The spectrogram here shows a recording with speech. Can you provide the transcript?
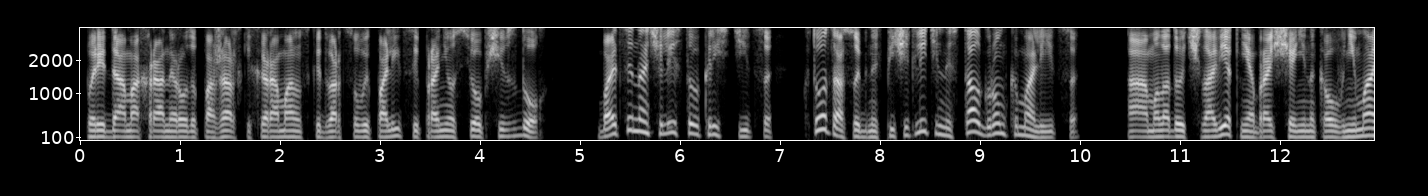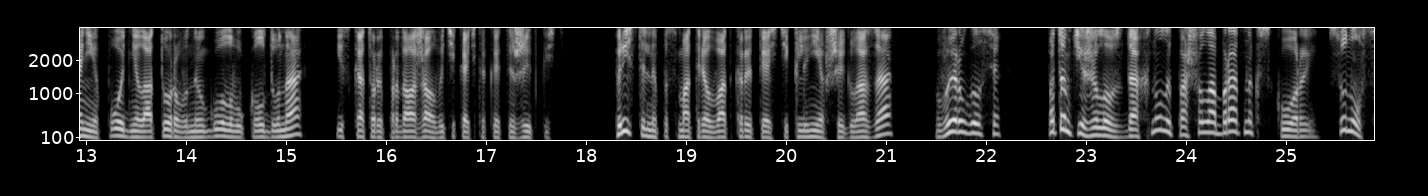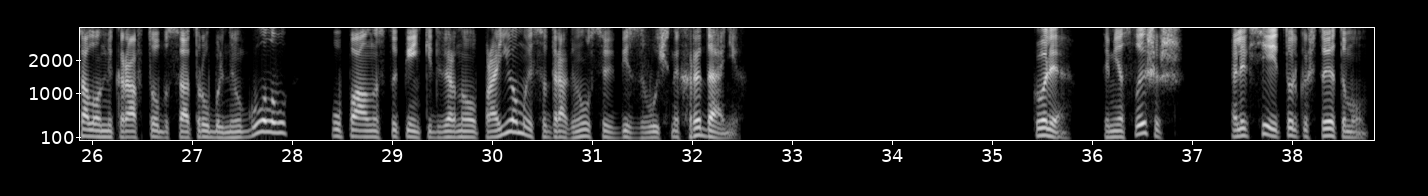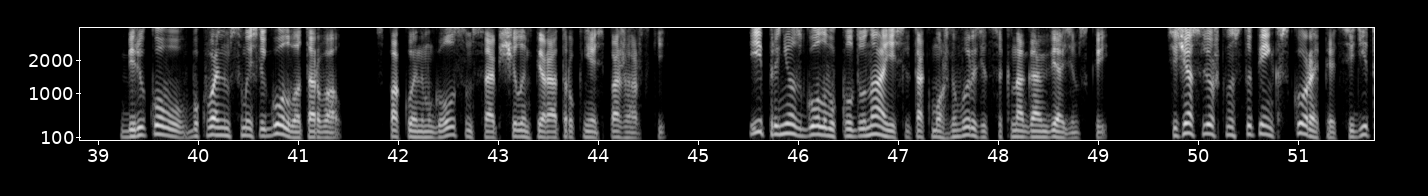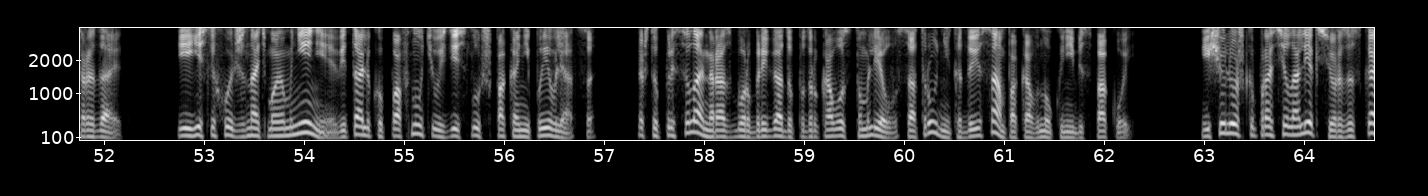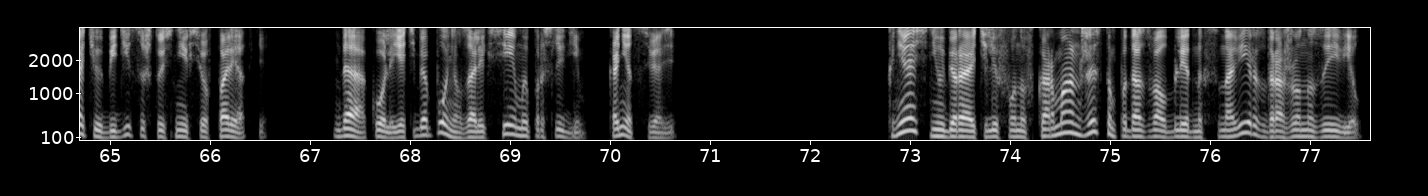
По рядам охраны рода пожарских и романовской дворцовой полиции пронесся общий вздох. Бойцы начали истово креститься, кто-то, особенно впечатлительный, стал громко молиться, а молодой человек, не обращая ни на кого внимания, поднял оторванную голову колдуна, из которой продолжал вытекать какая-то жидкость, пристально посмотрел в открытые остекленевшие глаза, выругался, потом тяжело вздохнул и пошел обратно к скорой, сунул в салон микроавтобуса отрубленную голову, упал на ступеньки дверного проема и содрогнулся в беззвучных рыданиях. «Коля, ты меня слышишь? Алексей только что этому, Бирюкову в буквальном смысле голову оторвал», спокойным голосом сообщил императору князь Пожарский. И принес голову колдуна, если так можно выразиться, к ногам Вяземской. Сейчас Лешка на ступеньках скоро опять сидит, рыдает. И если хочешь знать мое мнение, Виталику Пафнутьеву здесь лучше пока не появляться. Так что присылай на разбор бригаду под руководством левого сотрудника, да и сам пока внука не беспокой. Еще Лешка просил Алексию разыскать и убедиться, что с ней все в порядке. Да, Коля, я тебя понял, за Алексеем мы проследим. Конец связи. Князь, не убирая телефона в карман, жестом подозвал бледных сыновей и раздраженно заявил.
